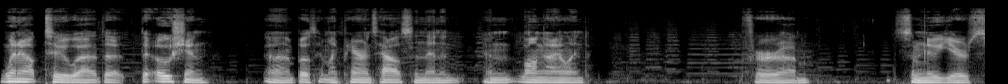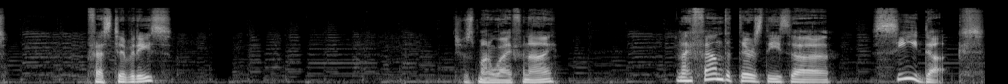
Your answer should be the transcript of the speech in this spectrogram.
Went out to uh, the the ocean, uh, both at my parents' house and then in, in Long Island for um, some New Year's festivities. just my wife and I. And I found that there's these uh, sea ducks.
